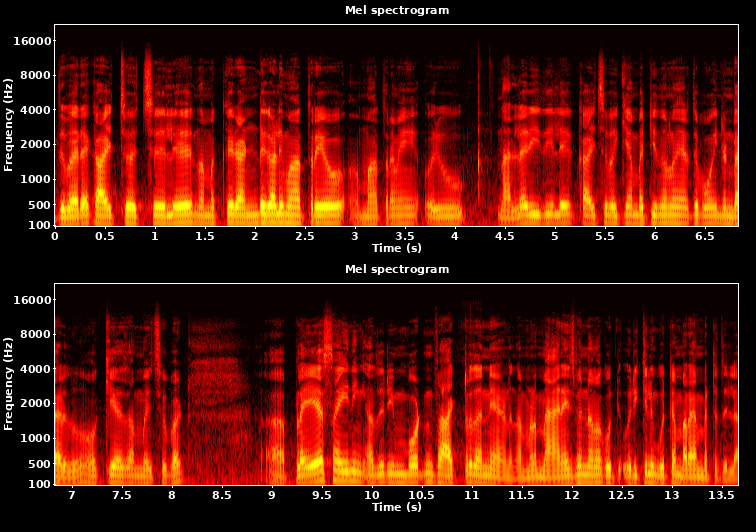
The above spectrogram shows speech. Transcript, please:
ഇതുവരെ കാഴ്ചവെച്ചതിൽ നമുക്ക് രണ്ട് കളി മാത്രമേ മാത്രമേ ഒരു നല്ല രീതിയിൽ കാഴ്ചവെക്കാൻ പറ്റിയെന്നുള്ള നേരത്തെ പോയിന്റ് ഉണ്ടായിരുന്നു. ഓക്കെ സമ്മതിച്ചു. ബട്ട് പ്ലെയർ സൈനിങ് അതൊരു ഇമ്പോർട്ടന്റ് ഫാക്ടർ തന്നെയാണ്. നമ്മുടെ മാനേജ്മെന്റ് നമുക്ക് ഒരിക്കലും കുറ്റം പറയാൻ പറ്റത്തില്ല.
